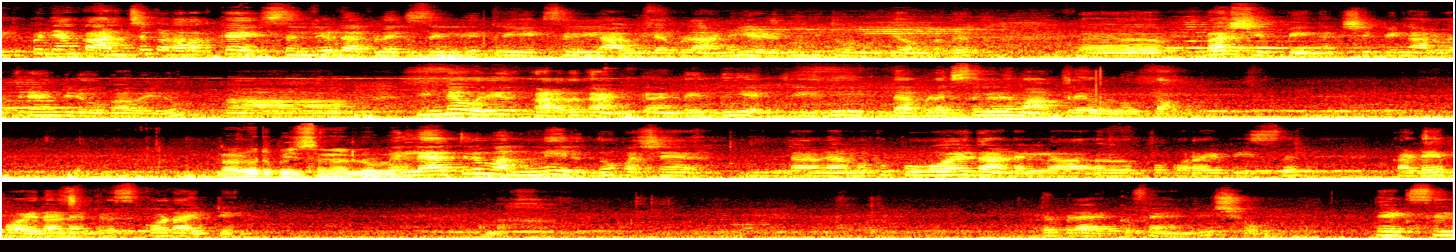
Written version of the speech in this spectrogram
ഇതിപ്പോ ഞാൻ കാണിച്ച കളറൊക്കെ X L double X L three എക്സലിൽ അവൈലബിൾ ആണ്. എഴുന്നൂറ്റി തൊണ്ണൂറ്റി ഒമ്പത് പ്ലസ് ഷിപ്പിംഗ് ഷിപ്പിംഗ് അറുപത്തിരണ്ട് രൂപ വരും. പിന്നെ ഒരു കളർ കാണിക്കാണ്ട് ഇത് ഇത് ഡബിൾ എക്സലിൽ മാത്രമേ ഉള്ളൂ കേട്ടോ എല്ലാത്തിലും വന്നിരുന്നു പക്ഷെ എന്താണ് നമുക്ക് പോയതാണ് എല്ലാ ഇപ്പോൾ കുറേ പീസ് കടയിൽ പോയതാണ് ഡ്രസ് കോഡായിട്ട് ഇത് ബ്ലാക്ക് ഫാന്റ് ഷോ ഇത് എക്സൽ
